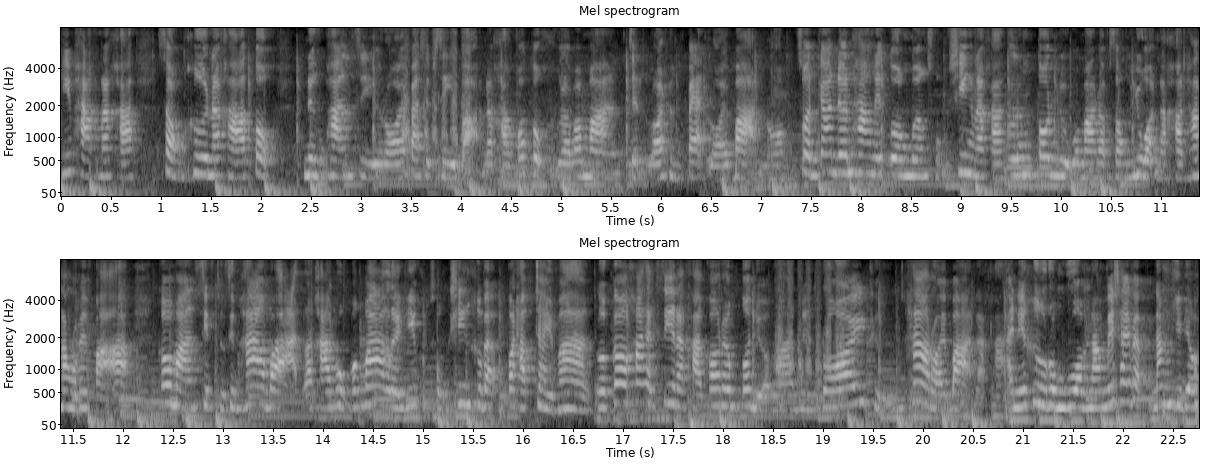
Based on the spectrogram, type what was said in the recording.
ที่พักนะคะ 2 คืนนะคะตก 1,484 บาทนะคะ ก็ตกคืนละประมาณ 700ถึง800 บาทเนาะส่วนการเดินทางในตัวเมืองฉงชิ่งนะคะ เริ่มต้นอยู่ประมาณแบบ 2 หยวนนะคะ ถ้านั่งรถไฟฟ้าก็ประมาณ 10ถึง15 บาทราคาถูกมากๆเลยที่ฉงชิ่งคือแบบประทับใจมาก แล้วก็ค่าแท็กซี่นะคะ ก็เริ่มต้นอยู่ประมาณ 100ถึง500 บาทนะคะ อันนี้คือรวมๆนะไม่ใช่แบบนั่งทีเดียว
